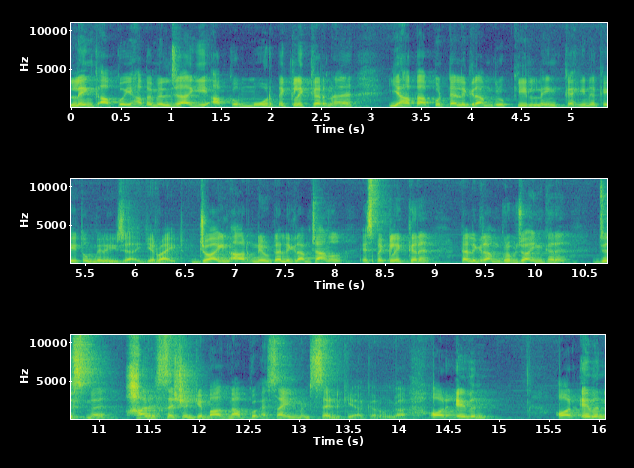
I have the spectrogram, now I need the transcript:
लिंक आपको यहाँ पे मिल जाएगी। आपको मोर पे क्लिक करना है। यहाँ पे आपको टेलीग्राम ग्रुप की लिंक कहीं ना कहीं तो मिल ही जाएगी right join our new Telegram channel इस पर क्लिक करें टेलीग्राम ग्रुप ज्वाइन करें, जिसमें हर सेशन के बाद मैं आपको असाइनमेंट सेंड किया करूँगा। और इवन और even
